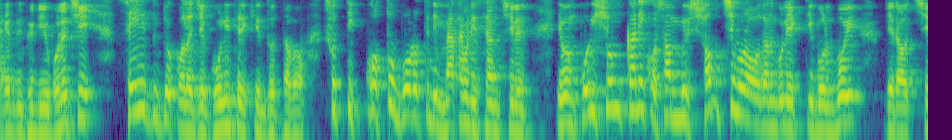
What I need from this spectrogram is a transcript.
আগের দিন ভিডিও বলেছি, সেই দুটো কলেজে গণিতের কিন্তু অধ্যাপক। সত্যি কত বড় তিনি ম্যাথামেটিশিয়ান ছিলেন। এবং পরিসংখ্যানী কোসাম্বির সবচেয়ে বড় অবদানগুলি একটি বলবই, যেটা হচ্ছে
